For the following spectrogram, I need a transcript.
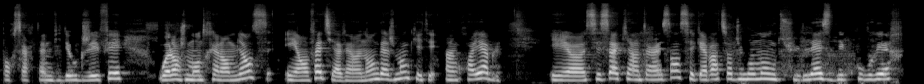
pour certaines vidéos que j'ai fait, ou alors je montrais l'ambiance. Et en fait, il y avait un engagement qui était incroyable. Et c'est ça qui est intéressant, c'est qu'à partir du moment où tu laisses découvrir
